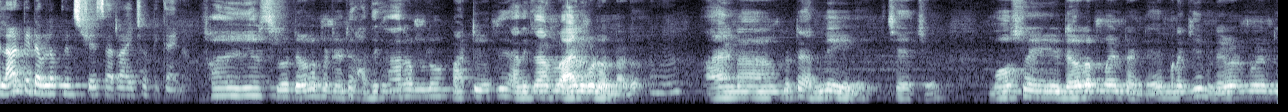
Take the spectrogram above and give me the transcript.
ఎలాంటి డెవలప్మెంట్స్ చేశారు రాయచోటికైనా? ఫైవ్ ఇయర్స్లో డెవలప్మెంట్ అంటే అధికారంలో పార్టీ ఉంది అధికారంలో ఆయన కూడా ఉన్నాడు. ఆయన అనుకుంటే అన్నీ చేయొచ్చు. మోస్ట్లీ ఈ డెవలప్మెంట్ అంటే మనకి డెవలప్మెంట్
